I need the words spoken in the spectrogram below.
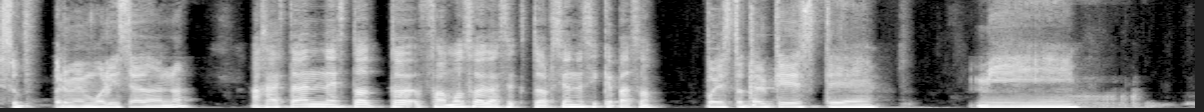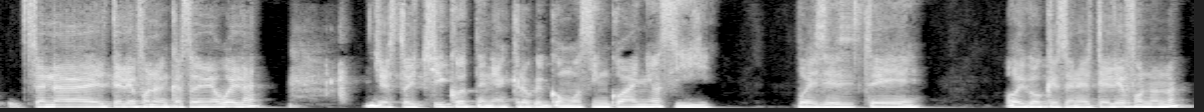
súper memorizado, ¿no? Ajá, está en esto to- famoso de las extorsiones y qué pasó. Pues total que este, mi, suena el teléfono en casa de mi abuela. Yo estoy chico, tenía creo que como cinco años y pues este, oigo que suena el teléfono, ¿no?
